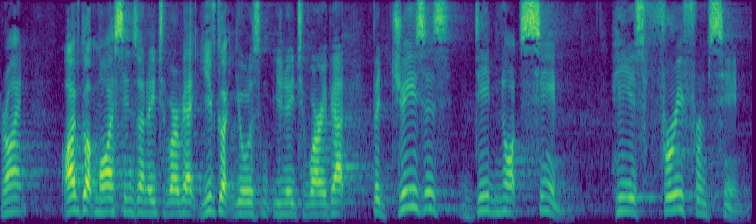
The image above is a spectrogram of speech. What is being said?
Right? I've got my sins I need to worry about. You've got yours you need to worry about. But Jesus did not sin, He is free from sin.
